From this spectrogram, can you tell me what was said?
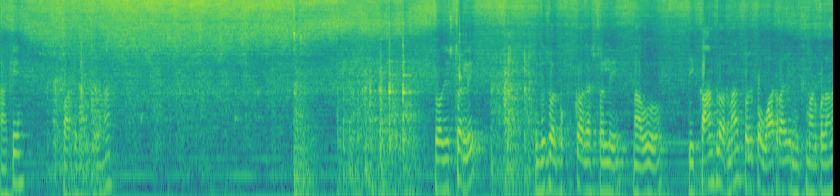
ಹಾಕಿ ಸಾಫೆ ಮಾಡ್ಕೊಳ್ಳೋಣ. ಇವಾಗ ಇಷ್ಟರಲ್ಲಿ ಇದು ಸ್ವಲ್ಪ ಕುಕ್ ಆಗೋಷ್ಟರಲ್ಲಿ ನಾವು ಈ ಕಾರ್ನ್ಫ್ಲೋರ್ನ ಸ್ವಲ್ಪ ವಾಟರ್ ಆಗಿ ಮಿಕ್ಸ್ ಮಾಡ್ಕೊಳ್ಳೋಣ.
